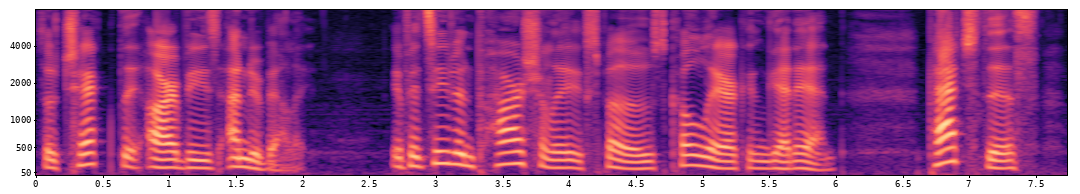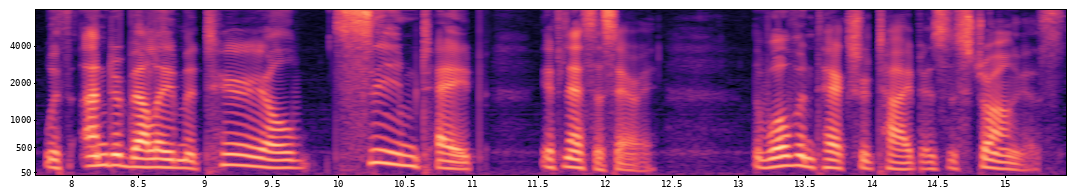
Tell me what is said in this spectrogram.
So check the RV's underbelly. If it's even partially exposed, cold air can get in. Patch this with underbelly material seam tape if necessary. The woven texture type is the strongest.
